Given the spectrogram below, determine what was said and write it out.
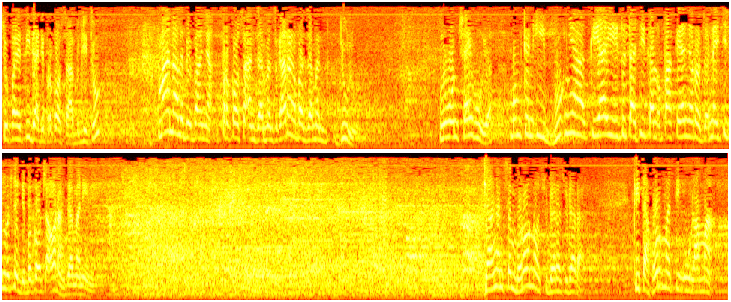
supaya tidak diperkosa, begitu? Mana lebih banyak perkosaan zaman sekarang apa zaman dulu? Nuwun sewu ya. Mungkin ibunya kiai itu tadi kalau pakaiannya rodok necis mesti diperkosa orang zaman ini. Jangan sembrono saudara-saudara. Kita hormati ulama.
